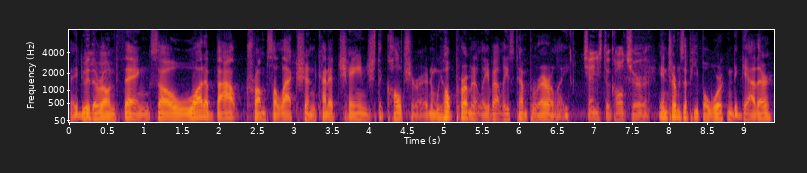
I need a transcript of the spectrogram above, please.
They do their own thing. So, what about Trump's election kind of changed the culture? And we hope permanently, but at least temporarily, Change the culture in terms of people working together.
